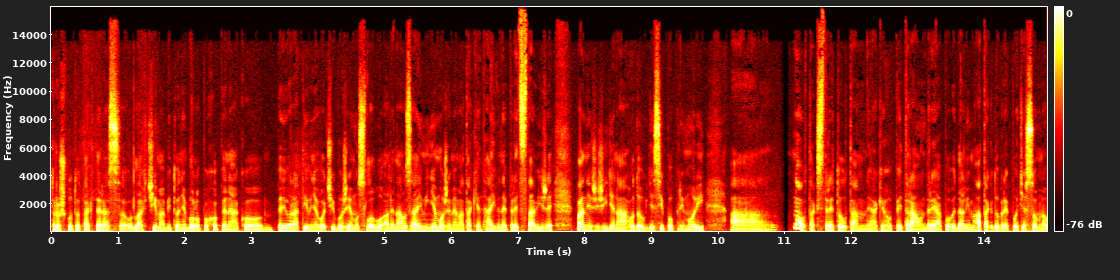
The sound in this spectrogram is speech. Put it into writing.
Trošku to tak teraz odľahčím, aby to nebolo pochopené ako pejoratívne voči Božiemu slovu, ale naozaj my nemôžeme mať také naivné predstavy, že Pán Ježiš ide náhodou, kde si popri mori a No, tak stretol tam nejakého Petra Ondreja a povedali im, a tak dobre, poďte so mnou.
